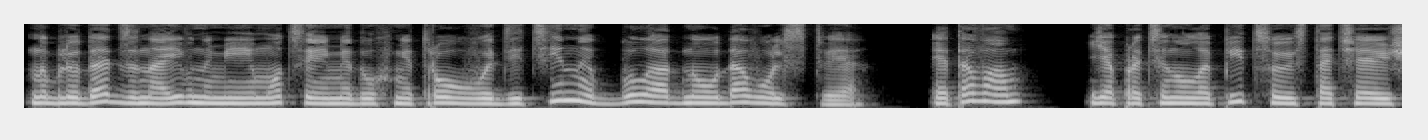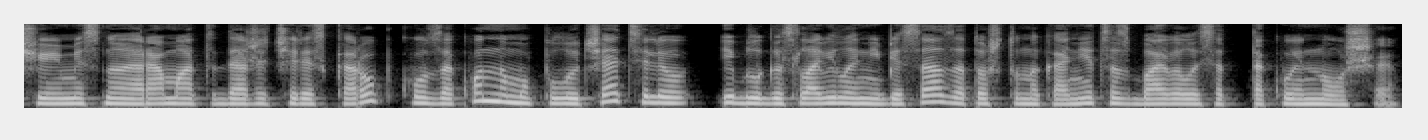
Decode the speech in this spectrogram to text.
Наблюдать за наивными эмоциями двухметрового детины было одно удовольствие. «Это вам». Я протянула пиццу, источающую мясной аромат даже через коробку, законному получателю и благословила небеса за то, что наконец избавилась от такой ноши.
